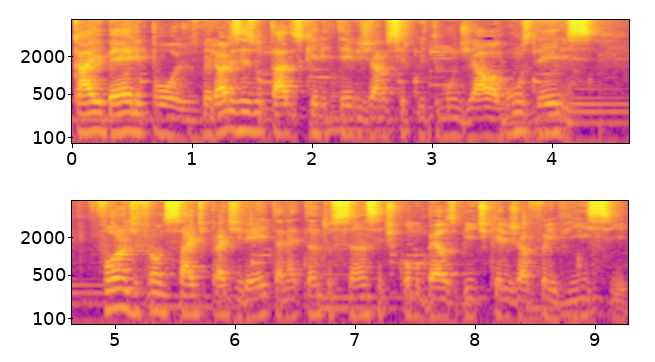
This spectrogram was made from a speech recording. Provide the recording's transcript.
Kai Belly, pô, os melhores resultados que ele teve já no circuito mundial, alguns deles foram de frontside para direita, né? Tanto Sunset como Bells Beach, que ele já foi vice.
